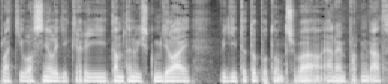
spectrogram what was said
platí vlastně lidi, kteří tam ten výzkum dělají? Vidíte to potom třeba, já nevím, promítát,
